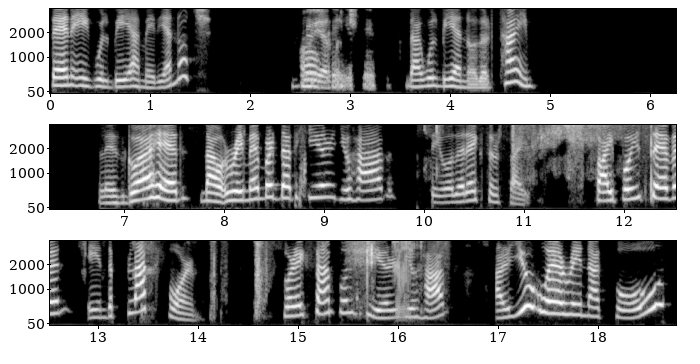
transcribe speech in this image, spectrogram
then it will be a medianoche. Okay, Medianoche. okay. That will be another time. Let's go ahead. Now, remember that here you have the other exercise. 5.7 in the platform. For example, here you have, are you wearing a coat?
